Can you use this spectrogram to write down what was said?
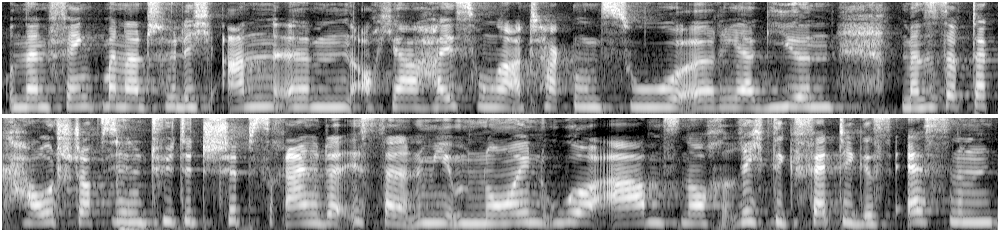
und dann fängt man natürlich an, ähm, auch ja Heißhungerattacken zu äh, reagieren. Man sitzt auf der Couch, stopft sich eine Tüte Chips rein oder isst dann irgendwie um 9 Uhr abends noch richtig fettiges Essen.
